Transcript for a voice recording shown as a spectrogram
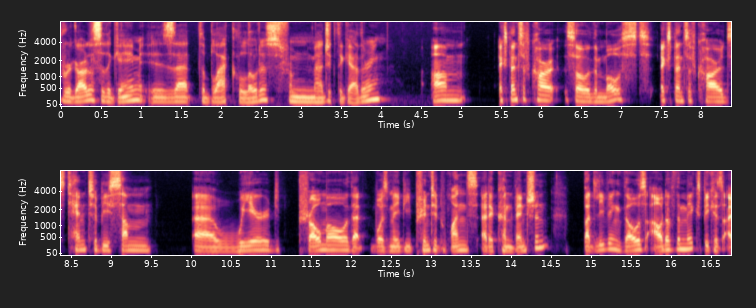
regardless of the game, is that the Black Lotus from Magic the Gathering. Um, expensive card. So the most expensive cards tend to be some uh, weird promo that was maybe printed once at a convention, but leaving those out of the mix because I,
